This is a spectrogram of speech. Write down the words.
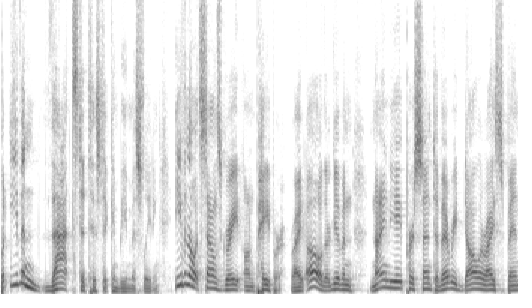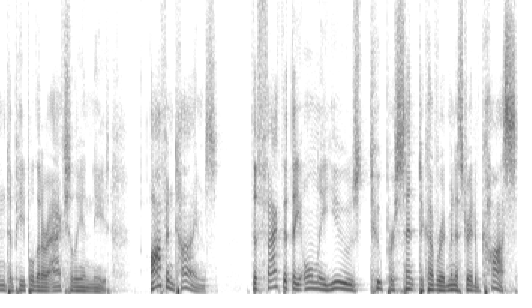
But even that statistic can be misleading, even though it sounds great on paper, right? Oh, they're giving 98% of every dollar I spend to people that are actually in need oftentimes the fact that they only use 2% to cover administrative costs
